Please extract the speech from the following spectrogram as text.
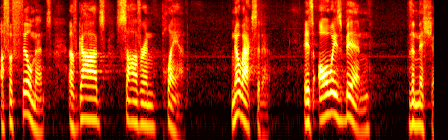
a fulfillment of God's sovereign plan. No accident. It's always been the mission.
